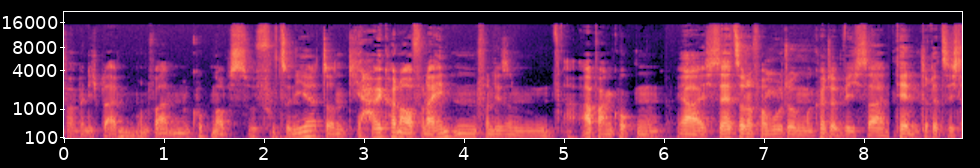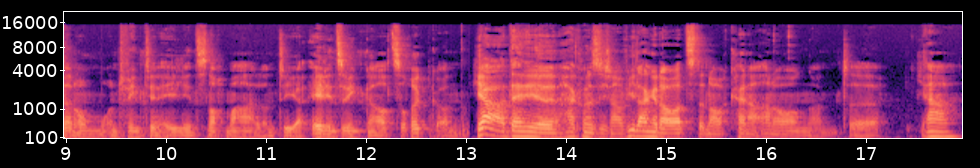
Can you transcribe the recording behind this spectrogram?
wollen wir nicht bleiben und warten, gucken, ob es funktioniert und ja, wir können auch von da hinten, von diesem Abhang gucken. Ja, ich hätte so eine Vermutung, man könnte Weg sein. Der dreht sich dann um und winkt den Aliens nochmal und die Aliens winken auch zurück und ja, Daniel erkundet sich noch, wie lange dauert es denn noch? Keine Ahnung und äh, ja,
